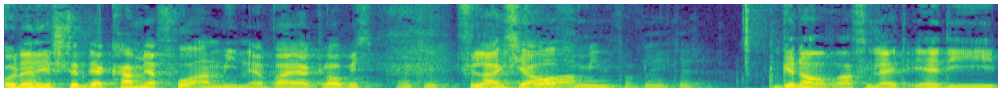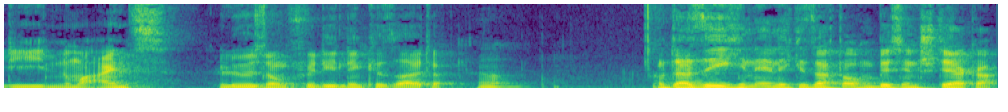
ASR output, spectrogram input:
Oder nee, stimmt, er kam ja vor Armin. Er war ja, glaube ich, Okay. vielleicht ja Vor auch Armin verpflichtet. Genau, war vielleicht eher die, die Nummer 1 Lösung für die linke Seite. Ja. Und da sehe ich ihn ehrlich gesagt auch ein bisschen stärker.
